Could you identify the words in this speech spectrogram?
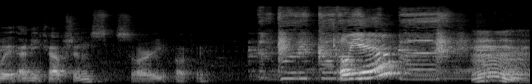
Wait, I need captions? Sorry, okay. Oh yeah? Mmm.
